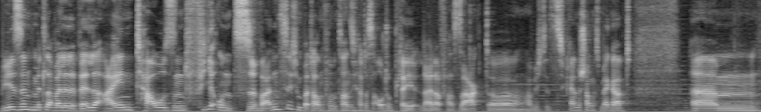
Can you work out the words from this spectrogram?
Wir sind mittlerweile Welle 1024 und bei 1025 hat das Autoplay leider versagt. Da habe ich jetzt keine Chance mehr gehabt. Ähm,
